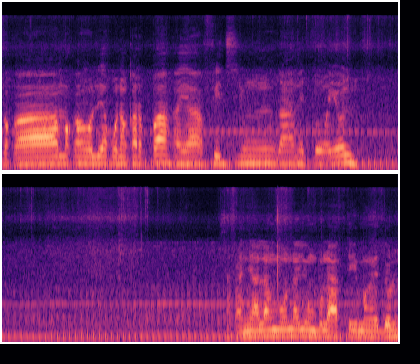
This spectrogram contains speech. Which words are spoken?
Baka makahuli ako ng karpa, kaya feeds yung gamit ko ngayon. Sa kanya lang muna yung bulati mga idol.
